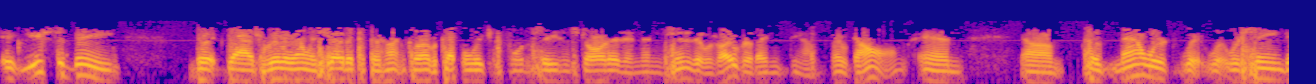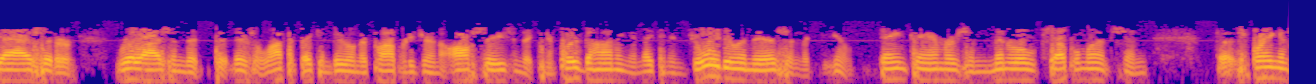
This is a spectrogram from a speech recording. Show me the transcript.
it used to be that guys really only showed up at their hunting club a couple weeks before the season started, and then as soon as it was over, they you know they were gone. And um, so now we're we're, seeing guys that are realizing that, that there's a lot that they can do on their property during the off season that can improve the hunting, and they can enjoy doing this, and the you know game cameras and mineral supplements and the spring and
